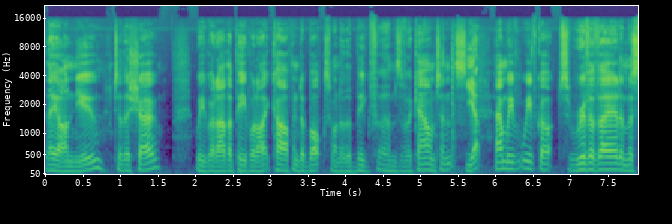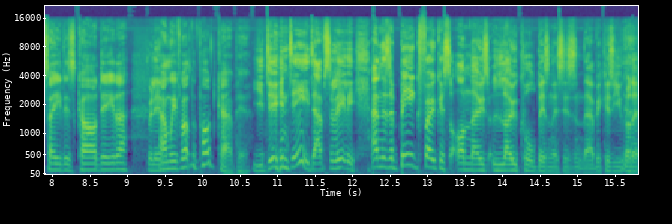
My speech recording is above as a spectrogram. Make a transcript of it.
They are new to the show. We've got other people like Carpenter Box, one of the big firms of accountants. Yep. And we've we've got Rivervale, a Mercedes car dealer. Brilliant. And we've got the Podcab here. You do indeed, absolutely. And there's a big focus on those local businesses, isn't there? Because you've got a,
